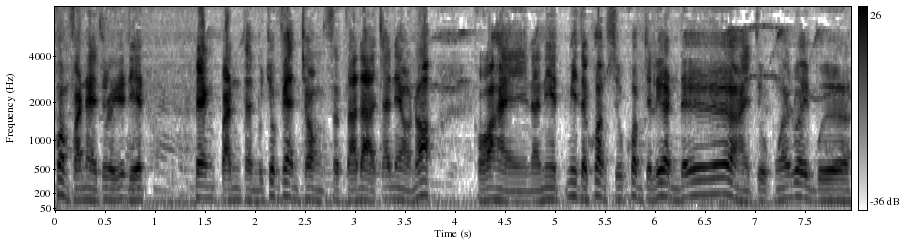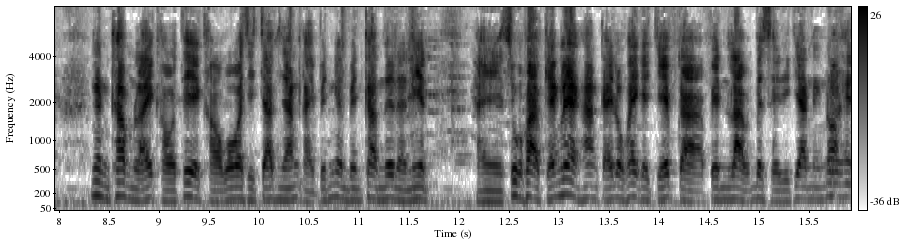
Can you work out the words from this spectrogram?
ความฝันให้ตัวเลขเด็ดๆแบ่งปันท่านผู้ชมแฟนช่องสตาร์ดาชาแนลเนาะขอให้นันนิดมีแต่ความสุขความเจริญเด้อให้ถูกหวยรวยเบือเงินค่ำไหลเขาเท่เขาบ่ว่าสิจับหยังไห้เป็นเงินเป็นค่ำเด้อนันนิด ให้สุขภาพแข็งแรงห่างไกลโรคภัยไข้เจ็บก็เป็นลาบเป็นเศษอีกอย่างหนึ่งเนาะให้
